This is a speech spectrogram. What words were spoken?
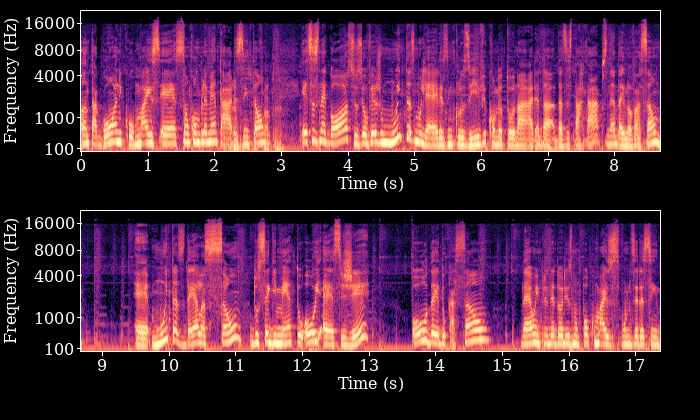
antagônico, mas é, são complementares. É, então, fala, esses negócios eu vejo muitas mulheres, inclusive, como eu estou na área da- das startups, né, da inovação, é, muitas delas são do segmento ou ESG ou da educação, né, o empreendedorismo um pouco mais, vamos dizer assim,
